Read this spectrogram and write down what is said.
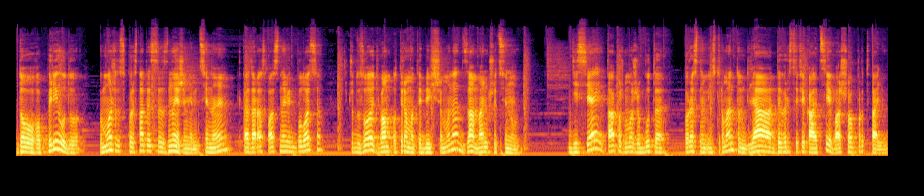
довгого періоду, ви можете скористатися зниженням ціни, яка зараз власне відбулося, що дозволить вам отримати більше монет за меншу ціну. DCA також може бути корисним інструментом для диверсифікації вашого портфелю.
